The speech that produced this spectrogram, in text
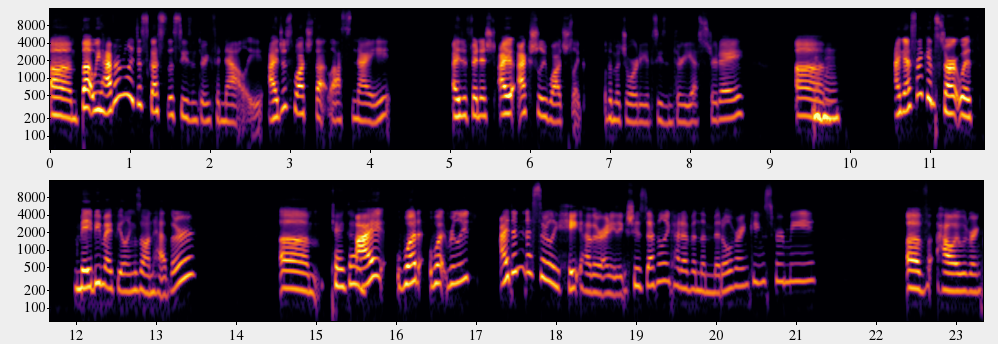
Um, but we haven't really discussed the season three finale. I just watched that last night. I just finished. I actually watched like the majority of season three yesterday. Um, Mhm. I guess I can start with maybe my feelings on Heather. Um, Okay, go. I what what really I didn't necessarily hate Heather or anything. She's definitely kind of in the middle rankings for me of how I would rank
